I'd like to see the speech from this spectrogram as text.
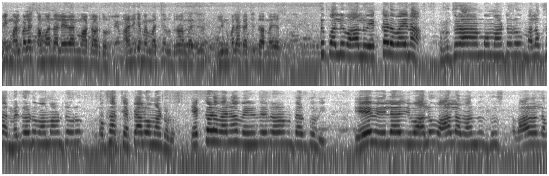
మీకు మల్పలకు సంబంధం లేదని మాట్లాడుతున్నాడు అందుకే మేము వచ్చి రుద్రం వచ్చి లింగపల్లకి వచ్చి ధర్నా చేస్తున్నాం. పల్లి వాళ్ళు ఎక్కడ పోయినా రుద్రారం బొమ్మంటారు మళ్ళీ ఒకసారి మెరుదోడు బొమ్మంటారు ఒకసారి చెప్పాలి బొమ్మంటారు ఎక్కడ పోయినా మెరిదోడం జరుగుతుంది. ఏ విలేజ్ వాళ్ళు వాళ్ళ మందు చూస్ వాళ్ళ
